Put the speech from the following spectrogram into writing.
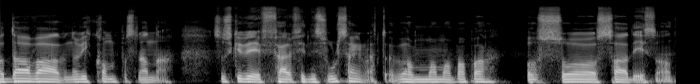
og da var når vi kom på stranda, så skulle vi finne solsengen, vet du. Det var mamma og pappa. Og så sa de sånn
